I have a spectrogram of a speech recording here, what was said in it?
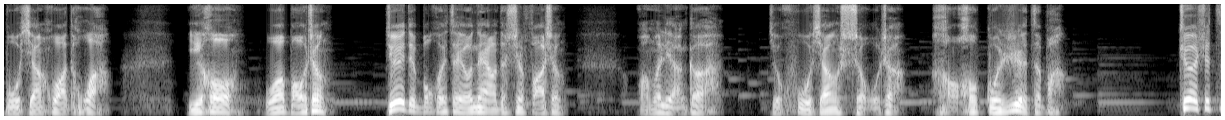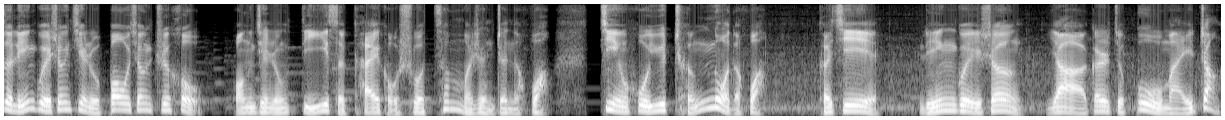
不像话的话。以后我保证，绝对不会再有那样的事发生。我们两个。”就互相守着，好好过日子吧。这是自林桂生进入包厢之后，黄金荣第一次开口说这么认真的话，近乎于承诺的话。可惜林桂生压根儿就不买账。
